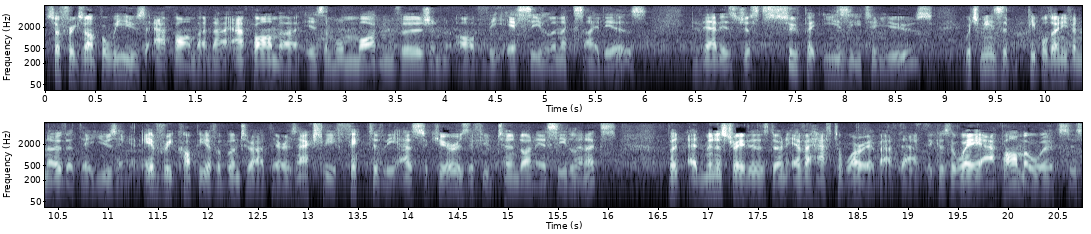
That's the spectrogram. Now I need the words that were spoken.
So, for example, we use AppArmor. Now, AppArmor is a more modern version of the SE Linux ideas that is just super easy to use, which means that people don't even know that they're using it. Every copy of Ubuntu out there is actually effectively as secure as if you'd turned on SE Linux, but administrators don't ever have to worry about that because the way AppArmor works is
